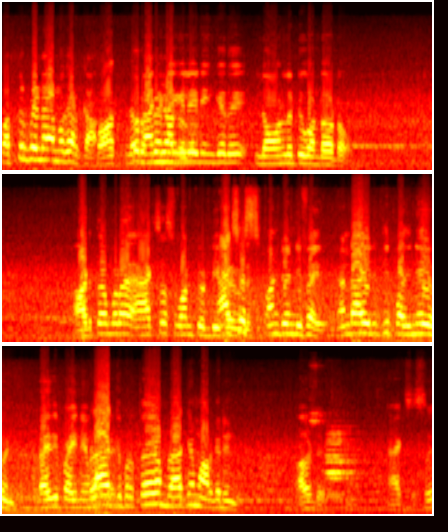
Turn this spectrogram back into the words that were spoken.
പത്ത് റുപ്യ ഉണ്ടെങ്കിൽ നമുക്ക് ഇറക്കാം. പത്ത് ഉറുപ്പിക ഉണ്ടെങ്കിൽ നിങ്ങൾക്ക് ഇത് ലോണിലിട്ട് കൊണ്ടുപോട്ടോ അടുത്ത നമ്മുടെ Access one twenty Access one twenty five രണ്ടായിരത്തി പതിനേഴ് വണ്ടി. രണ്ടായിരത്തി പതിനേഴ് ബ്ലാക്ക് പ്രത്യേകം ബ്ലാക്ക് മാർക്കറ്റ് ഉണ്ട്. അതുണ്ട്. Access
